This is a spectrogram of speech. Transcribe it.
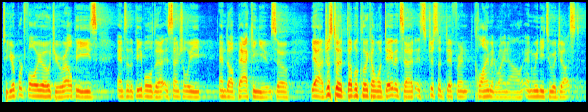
to your portfolio, to your LPs, and to the people that essentially end up backing you. So yeah, just to double click on what David said, it's just a different climate right now and we need to adjust.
